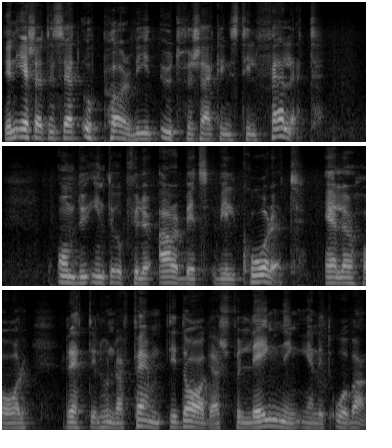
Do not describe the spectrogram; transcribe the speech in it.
Din ersättningsrätt upphör vid utförsäkringstillfället om du inte uppfyller arbetsvillkoret eller har rätt till 150 dagars förlängning enligt ovan.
